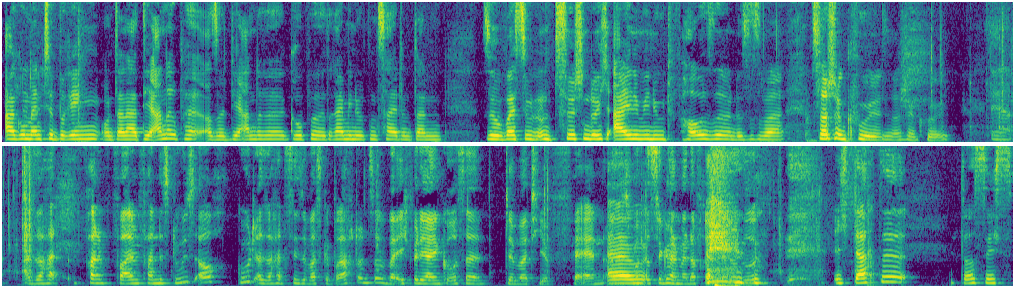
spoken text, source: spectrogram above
Argumente bringen und dann hat die andere, also die andere Gruppe drei Minuten Zeit und dann So, weißt du, und zwischendurch eine Minute Pause und das war, das war schon cool, das war schon cool. Ja, also hat, fand, vor allem fandest du es auch gut? Also hat es dir sowas gebracht und so? Weil ich bin ja ein großer Debattier-Fan. Also ähm, ich mache das sogar in meiner Freizeit und so. ich dachte, dass ich es.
